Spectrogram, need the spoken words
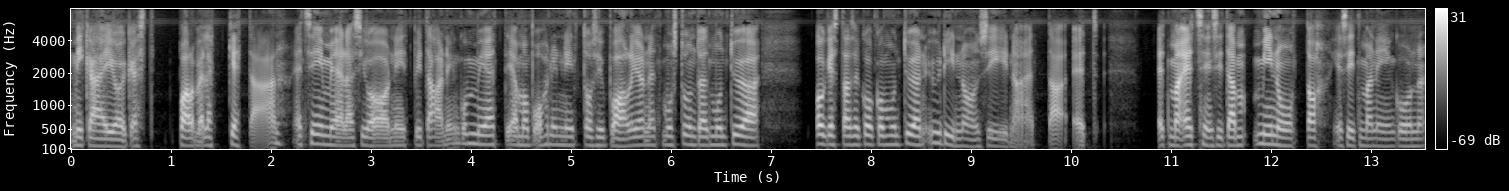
mikä ei oikeasti palvele ketään. Et siinä mielessä joo, niitä pitää niin kuin miettiä. Mä pohdin niitä tosi paljon. Et musta tuntuu, että mun työ oikeastaan se koko mun työn ydin on siinä, että et, et mä etsin sitä minuutta ja sitten mä niin kuin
